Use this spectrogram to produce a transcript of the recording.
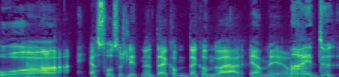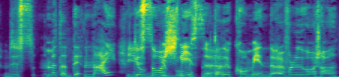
og Nei. jeg så så sliten ut. Det kan, det kan du være enig i. og- Nei, du, du, vet du, det, nei, du så sliten ut da du kom inn døra, fordi du var sånn,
